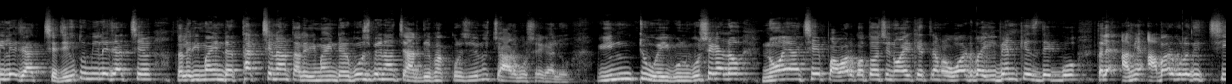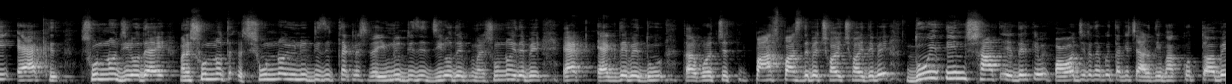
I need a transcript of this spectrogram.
মিলে যাচ্ছে। যেহেতু মিলে যাচ্ছে, তাহলে রিমাইন্ডার থাকছে না, তাহলে রিমাইন্ডার বসবে না, চার দিয়ে ভাগ করেছে জন্য চার বসে গেল। ইন্টু এই গুণ বসে গেল, নয় আছে, পাওয়ার কত আছে? নয়ের ক্ষেত্রে আমরা ওয়ার্ড বা ইভেন্ট কেস দেখব। তাহলে আমি আবার বলে দিচ্ছি এক শূন্য জিরো দেয় মানে শূন্য শূন্য ইউনিট ডিজিট থাকলে সেটা ইউনিট ডিজিট জিরো দেবে মানে শূন্যই দেবে, এক এক দেবে দু, তারপর হচ্ছে পাঁচ পাঁচ দেবে ছয় ছয় দেবে, দুই, তিন, সাত এদেরকে পাওয়ার যেটা থাকবে তাকে চার দিয়ে ভাগ করতে হবে,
